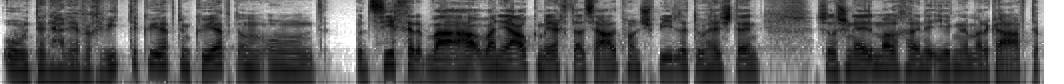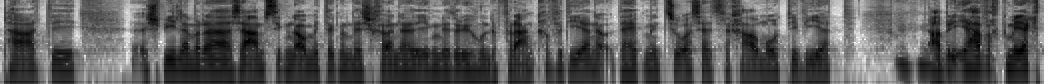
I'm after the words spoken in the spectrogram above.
Und dann habe ich einfach weitergeübt und geübt und, und, und sicher, wenn ich auch gemerkt als Alphorn-Spieler, du hast dann so schnell mal können irgendeiner Gartenparty äh, spielen wir am Samstagnachmittag und hast können irgendwie 300 Franken verdienen. Das hat mich zusätzlich auch motiviert. Mhm. Aber ich habe einfach gemerkt,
